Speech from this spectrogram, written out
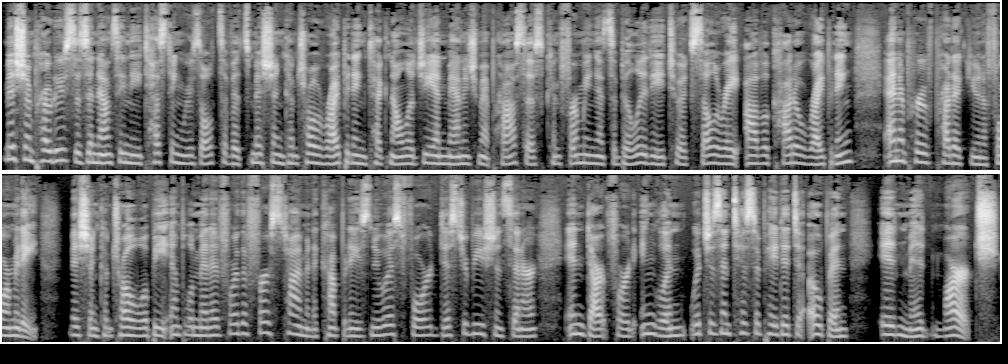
Mission Produce is announcing the testing results of its mission control ripening technology and management process, confirming its ability to accelerate avocado ripening and improve product uniformity. Mission control will be implemented for the first time in the company's newest Ford distribution center in Dartford, England, which is anticipated to open in mid March.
